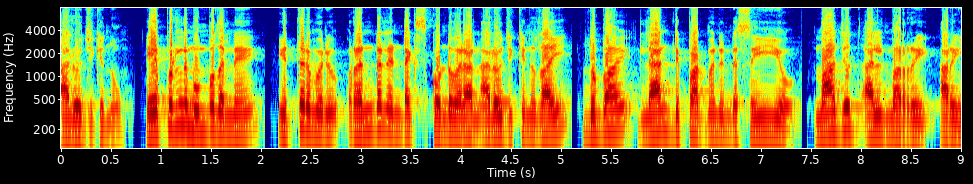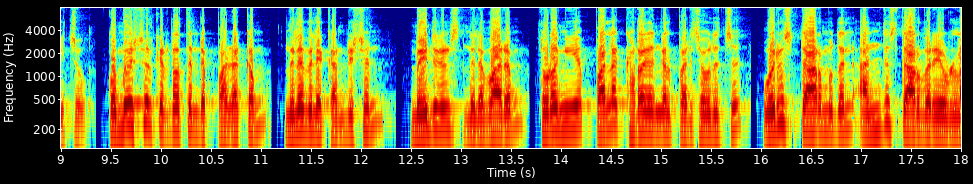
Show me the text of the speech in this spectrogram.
ആലോചിക്കുന്നു. ഏപ്രിലിന് മുമ്പ് തന്നെ ഇത്തരമൊരു റെന്റൽ ഇൻഡെക്സ് കൊണ്ടുവരാൻ ആലോചിക്കുന്നതായി ദുബായ് ലാൻഡ് ഡിപ്പാർട്ട്മെന്റിന്റെ സിഇഒ മാജിദ് അൽ മർറി അറിയിച്ചു. കൊമേഴ്ഷ്യൽ കെട്ടിടത്തിന്റെ പഴക്കം നിലവിലെ കണ്ടീഷൻ മെയിന്റനൻസ് നിലവാരം തുടങ്ങിയ പല ഘടകങ്ങൾ പരിശോധിച്ച് ഒരു സ്റ്റാർ മുതൽ അഞ്ച് സ്റ്റാർ വരെയുള്ള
